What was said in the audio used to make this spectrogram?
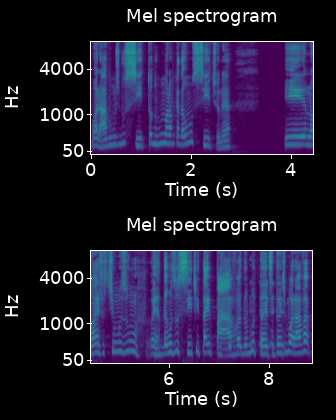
morávamos no sítio. Todo mundo morava cada um num sítio, né? E nós tínhamos um. herdamos o sítio Itaipava do Mutantes. Então a gente morava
